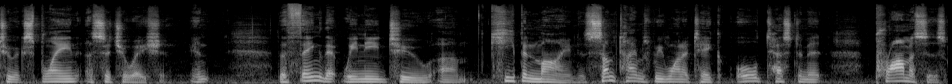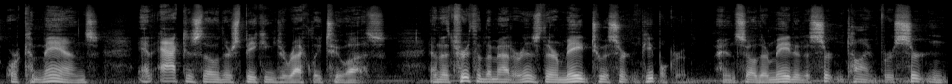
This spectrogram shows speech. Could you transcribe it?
to explain a situation. And the thing that we need to um, keep in mind is sometimes we want to take Old Testament promises or commands and act as though they're speaking directly to us. And the truth of the matter is, they're made to a certain people group. And so they're made at a certain time for a certain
